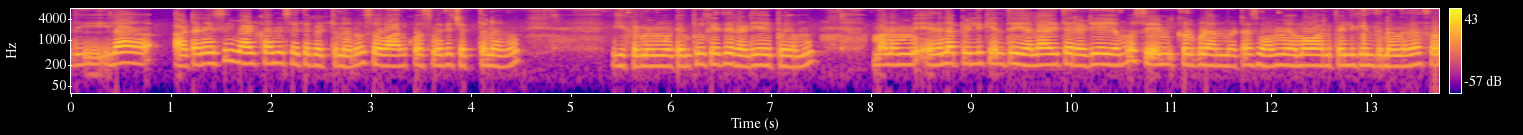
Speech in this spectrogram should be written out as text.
ఇది ఇలా అటనేసి బ్యాడ్ కామెంట్స్ అయితే పెడుతున్నారు. సో వాళ్ళ కోసం అయితే చెప్తున్నాను. ఇక్కడ మేము టెంపుల్కి అయితే రెడీ అయిపోయాము. మనం ఏదైనా పెళ్ళికి వెళ్తే ఎలా అయితే రెడీ అయ్యామో సేమ్ ఇక్కడ కూడా అనమాట స్వామి అమ్మవార్ల పెళ్ళికి వెళ్తున్నాం కదా సో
